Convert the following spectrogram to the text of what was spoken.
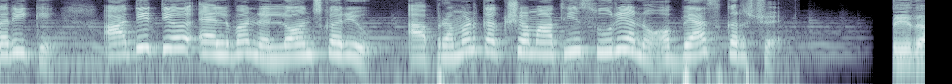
તરીકે આદિત્ય એલ વન લોન્ચ કર્યું આ ભ્રમણ કક્ષામાંથી સૂર્યનો અભ્યાસ કરશે the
